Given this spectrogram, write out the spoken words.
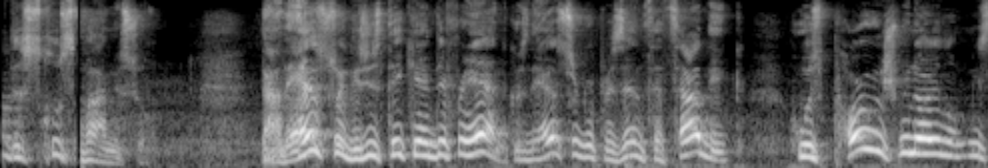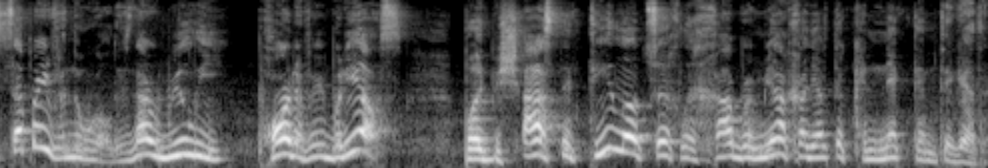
the schus of Am Now the Esrog is just taking a different hand because the Esrog represents the tzaddik who is parush min He's separated from the world. He's not really part of everybody else. But b'shas netila tzech lechabram yachad, you have to connect them together.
